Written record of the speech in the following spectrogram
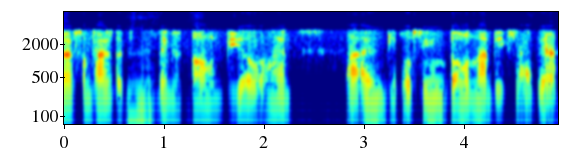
U.S. sometimes, but his name is Bone, B-O-O-N, uh, and people have seen Boon Lambics out there,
